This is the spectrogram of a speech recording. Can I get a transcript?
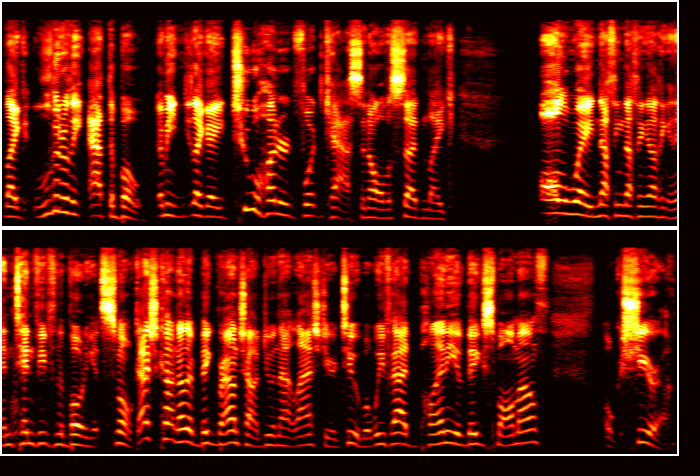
Like literally at the boat. I mean, like a 200 foot cast, and all of a sudden, like all the way, nothing, nothing, nothing, and then 10 feet from the boat, it gets smoked. I actually caught another big brown trout doing that last year too, but we've had plenty of big smallmouth, Okashira,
